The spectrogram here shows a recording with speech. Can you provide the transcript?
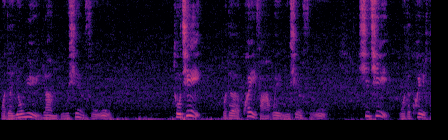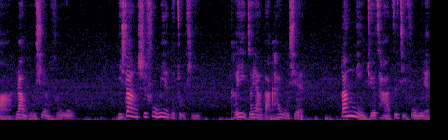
我的忧郁让无限服务；吐气。我的匮乏为无限服务，吸气，我的匮乏让无限服务。以上是负面的主题，可以这样打开无限。当你觉察自己负面，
